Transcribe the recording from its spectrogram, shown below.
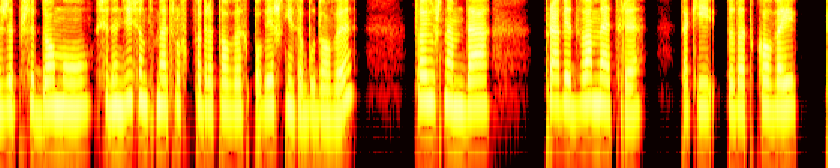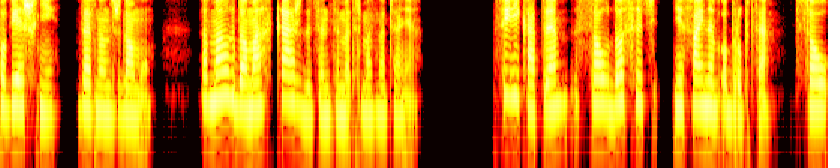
że przy domu 70 m2 powierzchni zabudowy to już nam da prawie 2 metry takiej dodatkowej powierzchni wewnątrz domu. A w małych domach każdy centymetr ma znaczenie. Silikaty są dosyć niefajne w obróbce. Są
